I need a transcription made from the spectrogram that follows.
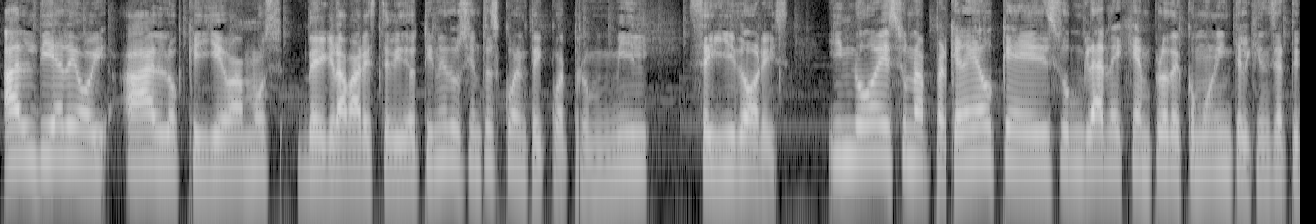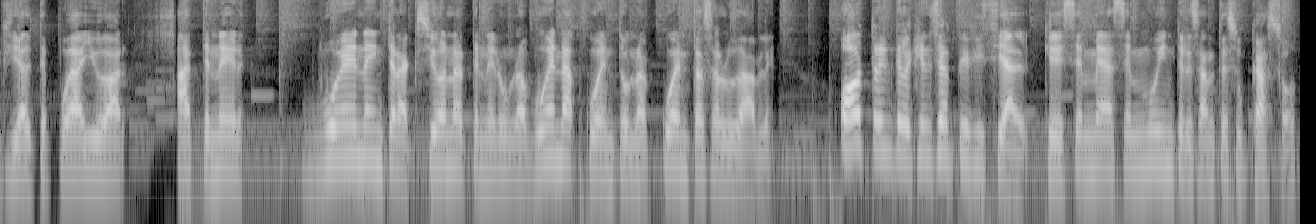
al día de hoy, a lo que llevamos de grabar este video, tiene 244 mil seguidores y no es una... Creo que es un gran ejemplo de cómo una inteligencia artificial te puede ayudar a tener buena interacción, a tener una buena cuenta, una cuenta saludable. Otra inteligencia artificial que se me hace muy interesante su caso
